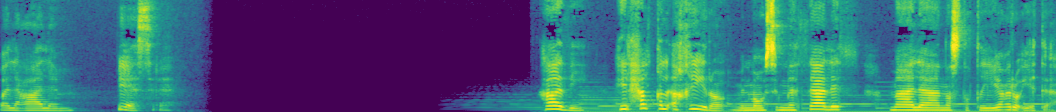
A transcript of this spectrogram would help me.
والعالم بأسره هذه هي الحلقة الأخيرة من موسمنا الثالث ما لا نستطيع رؤيته.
